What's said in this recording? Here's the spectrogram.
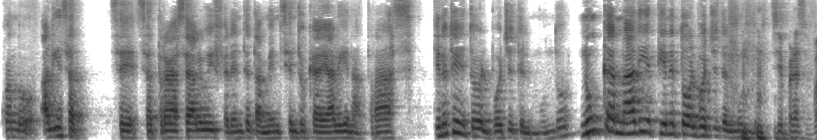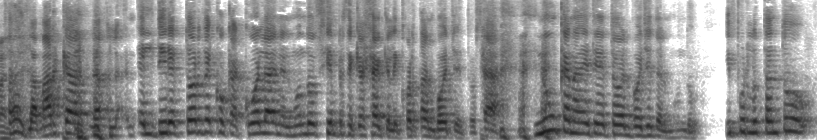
cuando alguien se, se, se, atreve a hacer algo diferente, también siento que hay alguien atrás que no tiene todo el budget del mundo. Nunca nadie tiene todo el budget del mundo. siempre hace falta. La marca, el director de Coca-Cola en el mundo siempre se queja de que le cortan budget. O sea, nunca nadie tiene todo el budget del mundo. Y por lo tanto,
